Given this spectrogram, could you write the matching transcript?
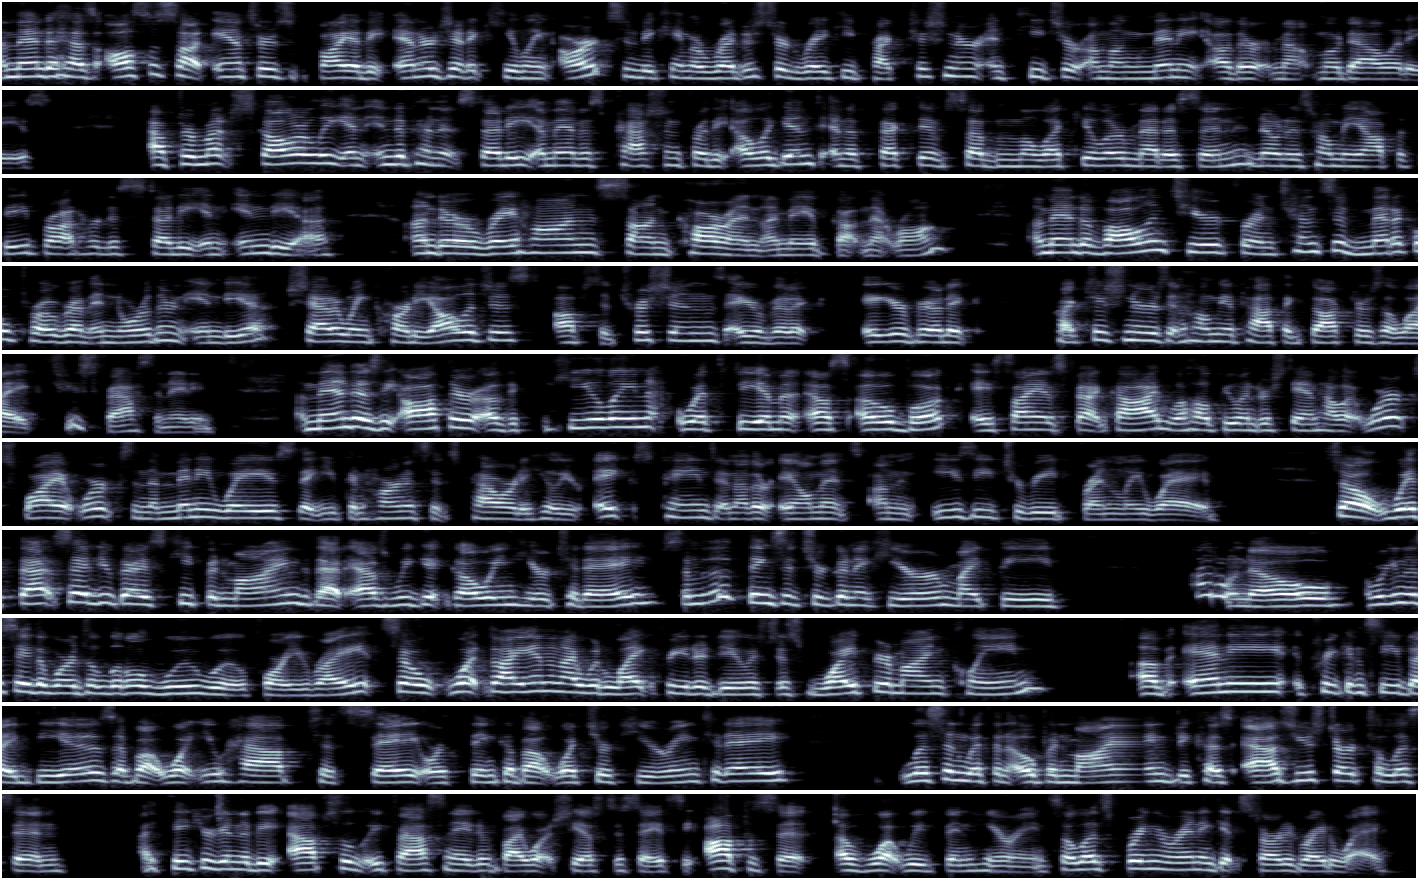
Amanda has also sought answers via the energetic healing arts and became a registered Reiki practitioner and teacher, among many other modalities. After much scholarly and independent study, Amanda's passion for the elegant and effective submolecular medicine, known as homeopathy, brought her to study in India under Rehan Sankaran. I may have gotten that wrong. Amanda volunteered for intensive medical program in northern India, shadowing cardiologists, obstetricians, Ayurvedic, Ayurvedic practitioners, and homeopathic doctors alike. She's fascinating. Amanda is the author of the Healing with DMSO book, a science backed guide will help you understand how it works, why it works, and the many ways that you can harness its power to heal your aches, pains, and other ailments on an easy to read, friendly way. So, with that said, you guys keep in mind that as we get going here today, some of the things that you're going to hear might be, I don't know, we're going to say the words a little woo woo for you, right? So, what Diane and I would like for you to do is just wipe your mind clean of any preconceived ideas about what you have to say or think about what you're hearing today. Listen with an open mind because as you start to listen, I think you're going to be absolutely fascinated by what she has to say. It's the opposite of what we've been hearing. So let's bring her in and get started right away.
